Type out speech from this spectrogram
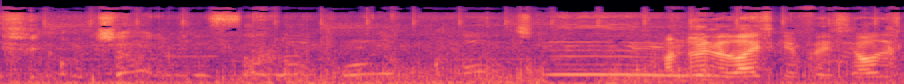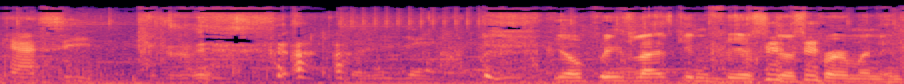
Sheesh. Yo, Chad, with the sunlight, boy. I'm doing the light skin face. Y'all just can't see. Yo, Prince light skin face just permanent.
